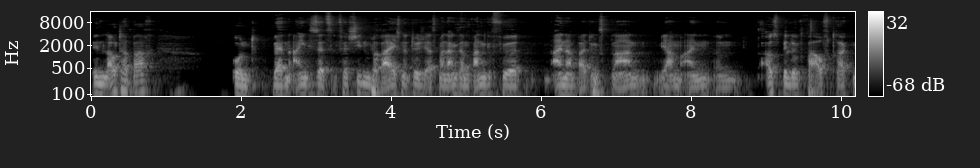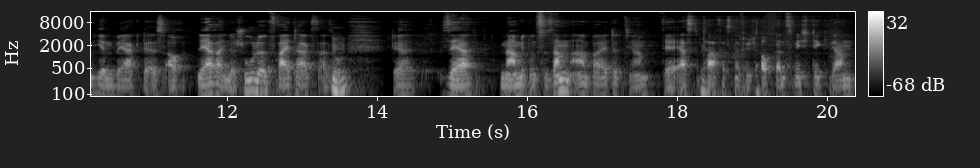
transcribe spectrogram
in Lauterbach und werden eingesetzt in verschiedenen Bereichen, natürlich erstmal langsam rangeführt, Einarbeitungsplan. Wir haben einen ähm, Ausbildungsbeauftragten hier im Werk, der ist auch Lehrer in der Schule freitags, also mhm. der sehr nah mit uns zusammenarbeitet. Ja. Der erste Tag ist natürlich auch ganz wichtig. Wir haben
